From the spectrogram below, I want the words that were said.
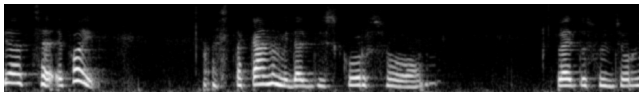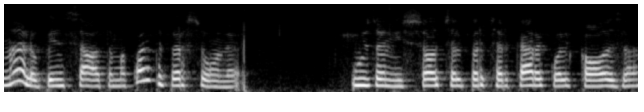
E poi staccandomi dal discorso letto sul giornale ho pensato ma quante persone usano i social per cercare qualcosa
